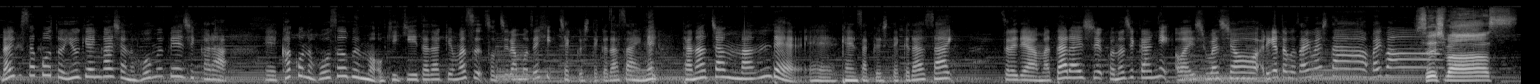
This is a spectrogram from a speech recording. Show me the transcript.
ライフサポート有限会社のホームページから、えー、過去の放送分もお聞きいただけます。そちらもぜひチェックしてくださいね。たなちゃんマンで、えー、検索してください。それではまた来週この時間にお会いしましょう。ありがとうございました。バイバイ。失礼します。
